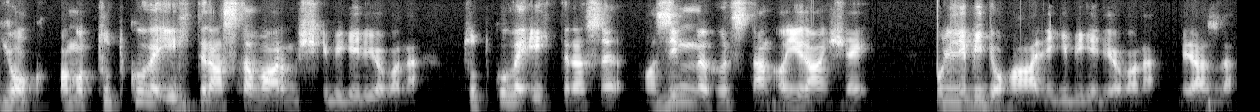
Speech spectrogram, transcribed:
yok. Ama tutku ve ihtirasta varmış gibi geliyor bana. Tutku ve ihtirası azim ve hırstan ayıran şey bu libido hali gibi geliyor bana biraz da.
